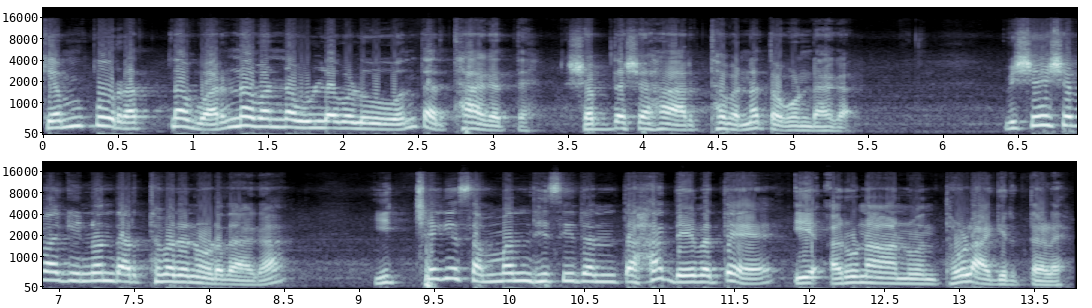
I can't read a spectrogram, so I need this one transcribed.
ಕೆಂಪು ರತ್ನ ವರ್ಣವನ್ನು ಉಳ್ಳವಳು ಅಂತ ಅರ್ಥ ಆಗತ್ತೆ. ಶಬ್ದಶಃ ಅರ್ಥವನ್ನು ತಗೊಂಡಾಗ. ವಿಶೇಷವಾಗಿ ಇನ್ನೊಂದು ಅರ್ಥವನ್ನು ನೋಡಿದಾಗ, ಇಚ್ಛೆಗೆ ಸಂಬಂಧಿಸಿದಂತಹ ದೇವತೆ ಈ ಅರುಣ ಅನ್ನುವಂಥವಳು ಆಗಿರ್ತಾಳೆ.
